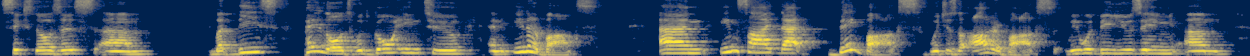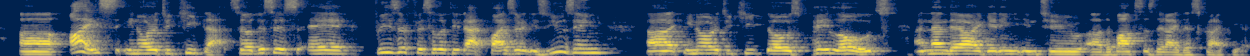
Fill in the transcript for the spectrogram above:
six doses. Um, but these payloads would go into an inner box And inside that big box, which is the outer box, we would be using um, uh, ice in order to keep that. So this is a freezer facility that Pfizer is using uh, in order to keep those payloads, and then they are getting into uh, the boxes that I described here.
